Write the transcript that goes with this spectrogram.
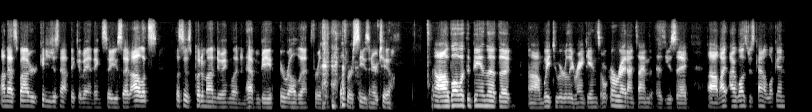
on that spot, or could you just not think of anything? So you said, oh, let's let's just put him on New England and have him be irrelevant for the, the first season or two. Uh, well, with it being the the um, way too early rankings or, or, right on time, as you say, um, I, I, was just kind of looking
